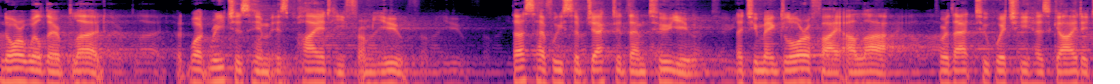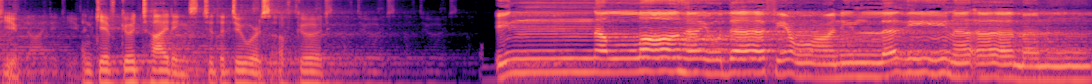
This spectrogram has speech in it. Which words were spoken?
nor will their blood, but what reaches Him is piety from you. Thus have we subjected them to you, that you may glorify Allah for that to which He has guided you, and give good tidings to the doers of good. إن الله يدافع عن الذين آمنوا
